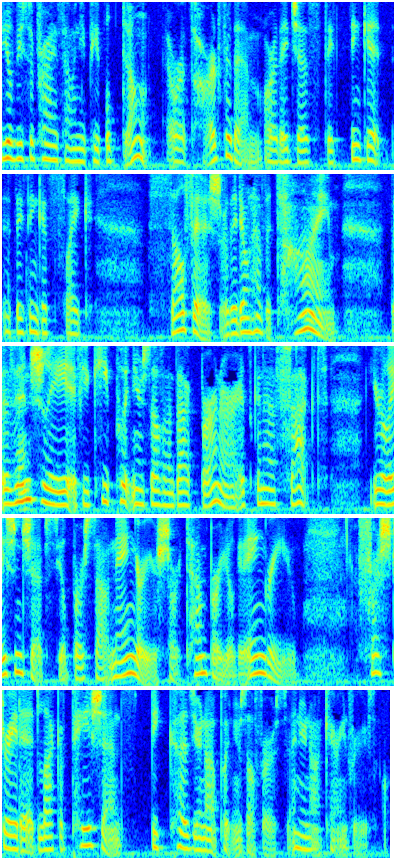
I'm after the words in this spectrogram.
you'll be surprised how many people don't, or it's hard for them, or they just they think it they think it's like selfish, or they don't have the time. But eventually, if you keep putting yourself on the back burner, it's going to affect your relationships. You'll burst out in anger, you're short tempered, you'll get angry, you frustrated, lack of patience because you're not putting yourself first and you're not caring for yourself.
